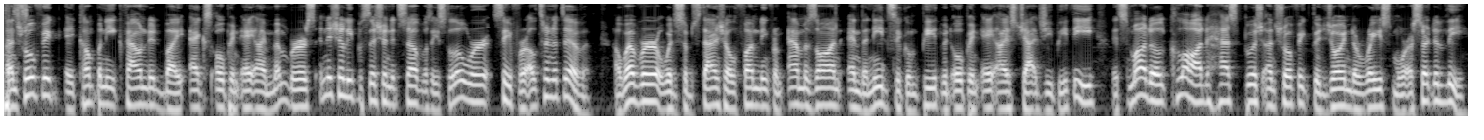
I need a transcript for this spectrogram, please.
Anthropic, a company founded by ex-OpenAI members, initially positioned itself as a slower, safer alternative. However, with substantial funding from Amazon and the need to compete with OpenAI's ChatGPT, its model Claude has pushed Anthropic to join the race more assertively.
